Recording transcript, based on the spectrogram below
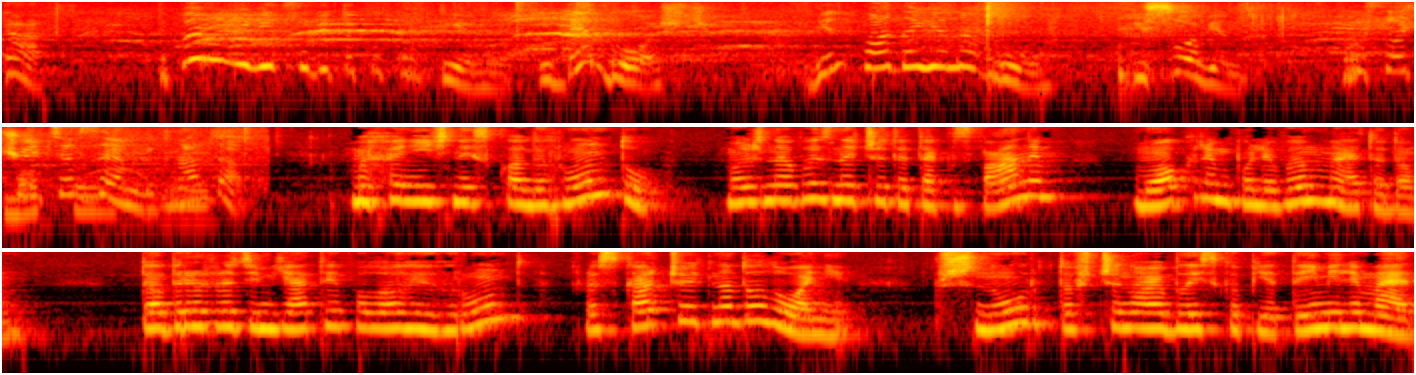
Так. Тепер уявіть собі таку картину. Іде дощ, він падає на ґрунт. І що він? Просочується в землю, правда? Механічний склад ґрунту можна визначити так званим мокрим польовим методом. Добре розім'ятий вологий ґрунт розкачують на долоні в шнур товщиною близько 5 мм.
